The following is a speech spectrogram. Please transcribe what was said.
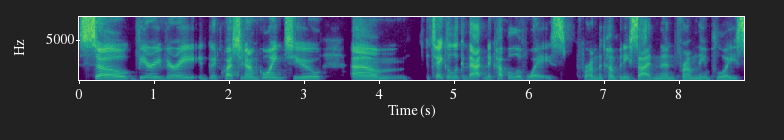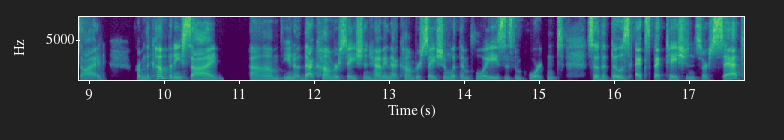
so very, very good question. I'm going to um, take a look at that in a couple of ways from the company side and then from the employee side. From the company side, um, you know that conversation having that conversation with employees is important so that those expectations are set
